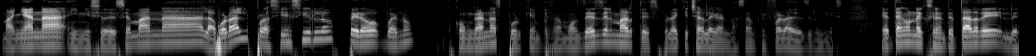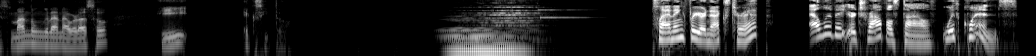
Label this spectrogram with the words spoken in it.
Mañana inicio de semana laboral, por así decirlo, pero bueno, con ganas porque empezamos desde el martes, pero hay que echarle ganas, aunque fuera desde el lunes. Que tengan una excelente tarde, les mando un gran abrazo y éxito. Planning for your next trip? Elevate your travel style with Quince.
